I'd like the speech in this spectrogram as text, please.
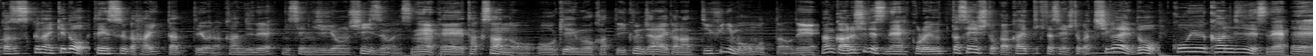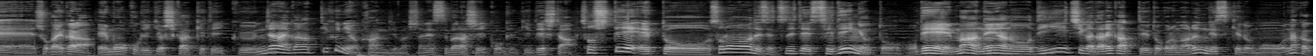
数少ないけど、点数が入ったっていうような感じで、2024シーズンはですね、えー、たくさんのゲームを買っていくんじゃないかなっていうふうにも思ったので、なんかある種ですね、これ打った選手とか帰ってきた選手とか違えど、こういう感じでですね、えー、初回から、えー、猛攻撃を仕掛けていくんじゃないかなっていうふうには感じましたね。素晴らしい攻撃でした。そして、えっと、そのままですね、続いてセデーニョと、で、まあね、あの、DH が誰かっていうところもあるんですけども、なんか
